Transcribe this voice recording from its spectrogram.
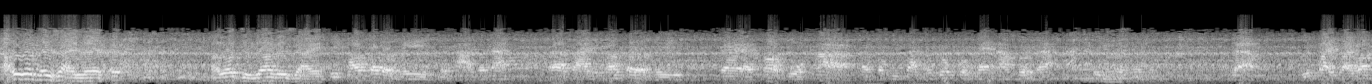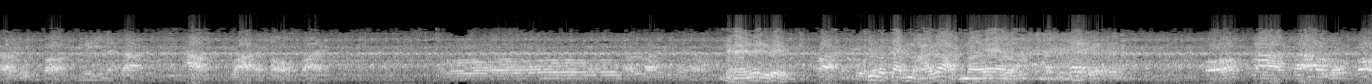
เอารถไปใส่เลย เอารถจุดล้อไปใส่ที่เคาน์เตอร์มีสถานนะถ้าสายที่เคาน์เตอร์มีแต่ก็บวกค่าแต่ก็มีการยกคนแนะนำด้วยนะอย่างหรือไปไปว่าตะลุนก็มีนะครับอ้าวว่ากันต่อไปโอ้อะไรเนี่ยนะนั่นเลยว่าที่ประกันมหาราชมาแล้วขอกราบเท้าหลวงพ่อ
